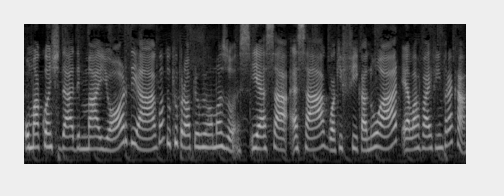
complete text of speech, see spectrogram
uma quantidade maior de água do que o próprio rio Amazonas. E essa, essa água que fica no ar, ela vai vir para cá.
